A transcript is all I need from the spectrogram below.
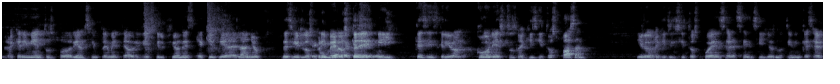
requerimientos, podrían simplemente abrir inscripciones X día del año, decir los primeros requisitos. 3.000 que se inscriban con estos requisitos pasan. Y los requisitos pueden ser sencillos, no tienen que ser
